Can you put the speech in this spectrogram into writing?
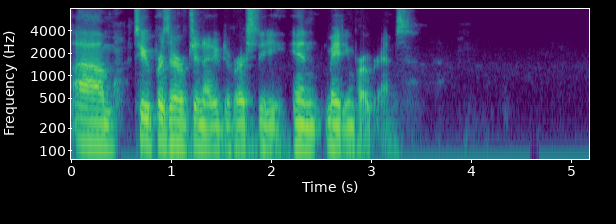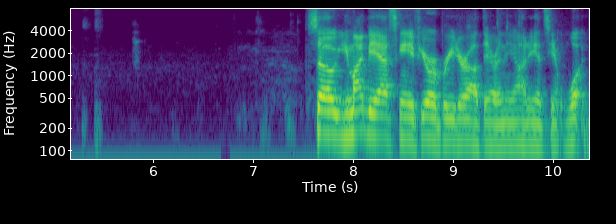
um, to preserve genetic diversity in mating programs. So you might be asking if you're a breeder out there in the audience, you know, what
